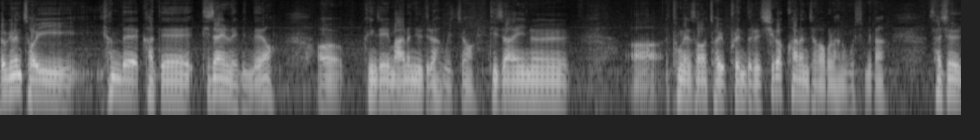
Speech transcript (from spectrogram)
여기는 저희 현대카드의 디자인 랩인데요. 어, 굉장히 많은 일들을 하고 있죠. 디자인을 어, 통해서 저희 브랜드를 시각화하는 작업을 하는 곳입니다. 사실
